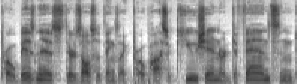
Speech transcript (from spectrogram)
pro business. There's also things like pro prosecution or defense, and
